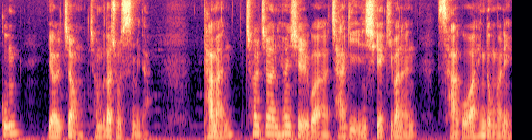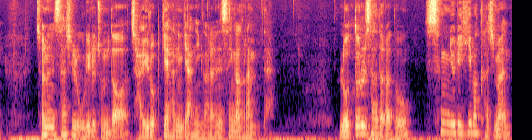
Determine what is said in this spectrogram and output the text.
꿈, 열정 전부 다 좋습니다. 다만 철저한 현실과 자기 인식에 기반한 사고와 행동만이 저는 사실 우리를 좀 더 자유롭게 하는 게 아닌가라는 생각을 합니다. 로또를 사더라도 승률이 희박하지만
